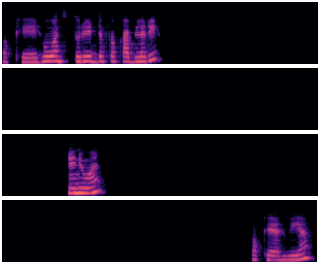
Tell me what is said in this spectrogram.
Okay, who wants to read the vocabulary? Anyone? Okay, Alvia.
